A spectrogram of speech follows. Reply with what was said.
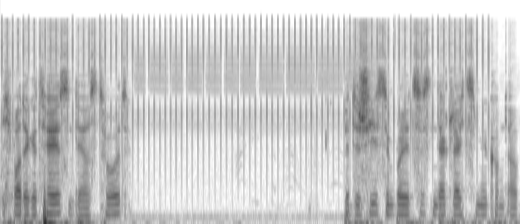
Ich wurde getastet und der ist tot. Bitte schieß den Polizisten, der gleich zu mir kommt, ab.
